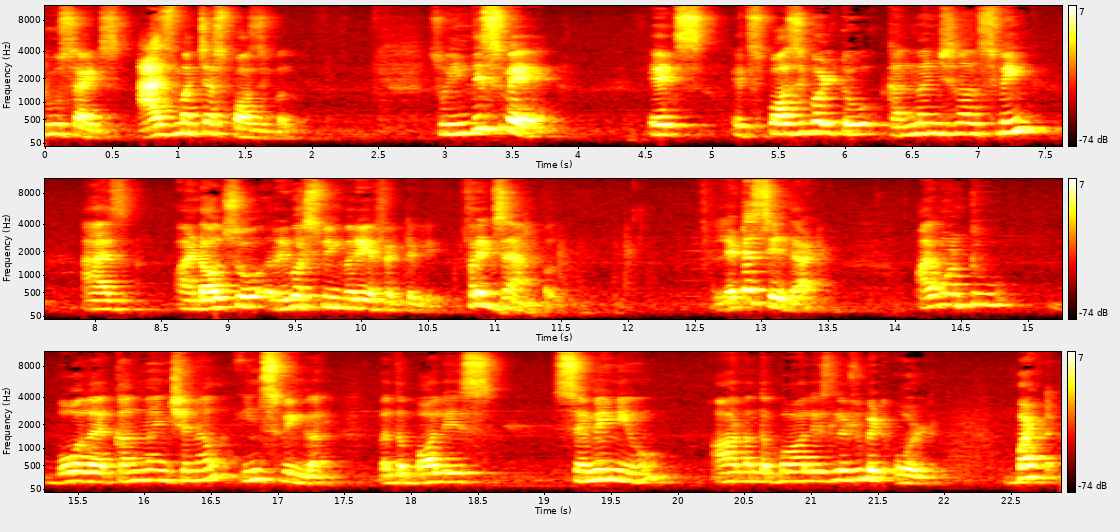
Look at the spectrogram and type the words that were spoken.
two sides as much as possible. So in this way, it's it's possible to conventional swing as and also reverse swing very effectively. For example, let us say that I want to bowl a conventional in swinger when the ball is semi-new or when the ball is little bit old. But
